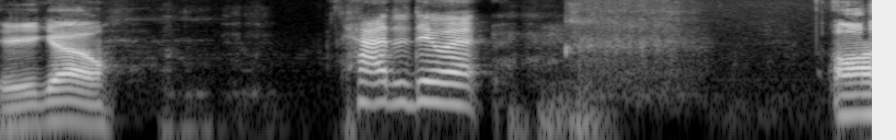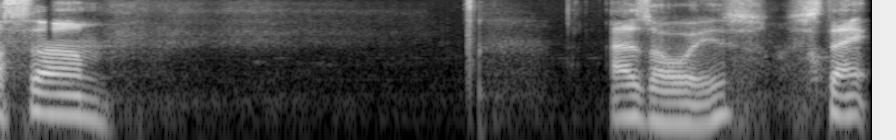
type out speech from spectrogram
There you go. Had to do it. Awesome. As always, sta-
